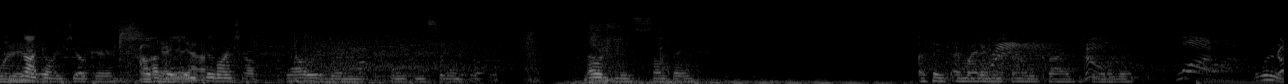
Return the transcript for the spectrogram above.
way. he's not going Joker. Okay, he's yeah. still going Chump. That would have been an insane focus. That would be something. I think I might have internally cried just a little bit. It would have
